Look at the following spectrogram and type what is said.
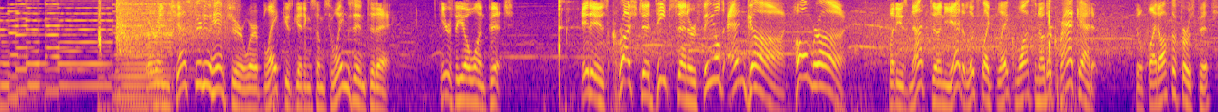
We're in Exeter, New Hampshire, where Blake is getting some swings in today. Here's the 0 1 pitch. It is crushed to deep center field and gone. Home run. But he's not done yet. It looks like Blake wants another crack at it. He'll fight off the first pitch.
